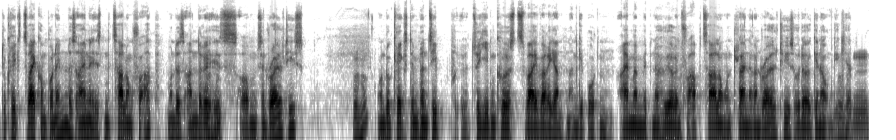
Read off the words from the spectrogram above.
du kriegst zwei Komponenten. Das eine ist eine Zahlung vorab und das andere ist, ähm, sind Royalties. Mhm. Und du kriegst im Prinzip zu jedem Kurs zwei Varianten angeboten. Einmal mit einer höheren Vorabzahlung und kleineren Royalties oder genau umgekehrt. Mhm.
